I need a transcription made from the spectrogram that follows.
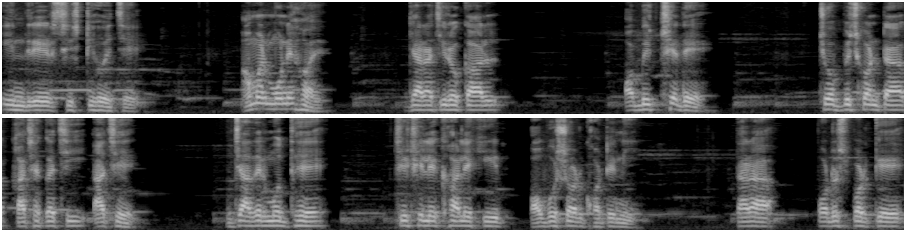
ইন্দ্রিয়ের সৃষ্টি হয়েছে। আমার মনে হয়, যারা চিরকাল অবিচ্ছেদে। চব্বিশ ঘণ্টা কাছাকাছি আছে, যাদের মধ্যে চিঠি লেখালেখির অবসর ঘটেনি। তারা পরস্পরকে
